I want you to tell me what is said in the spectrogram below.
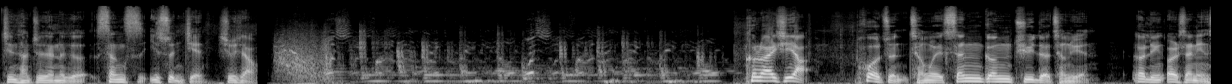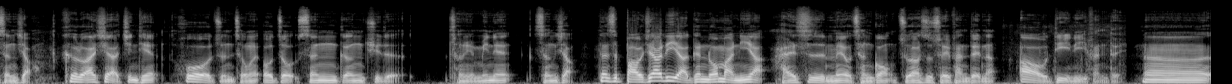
经常就在那个生死一瞬间。休息。克罗埃西亚。获准成为申根区的成员，二零二三年生效。克罗埃西亚今天获准成为欧洲申根区的成员，明年生效。但是保加利亚跟罗马尼亚还是没有成功，主要是谁反对呢？奥地利反对。那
